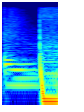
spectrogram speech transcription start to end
you.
